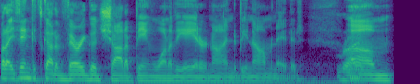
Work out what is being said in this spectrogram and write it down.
but I think it's got a very good shot at being one of the eight or nine to be nominated. Right. Um,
